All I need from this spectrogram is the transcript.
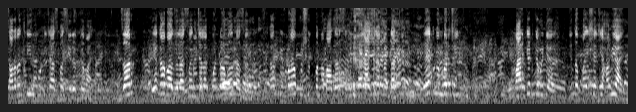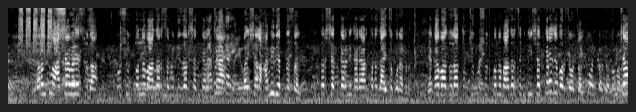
साधारण तीन कोटीच्या आसपास ही रक्कम आहे. जर एका बाजूला संचालक मंडळ म्हणत असेल तर पिंपळा कृषी उत्पन्न बाजार समिती आशिया खंडात एक नंबरची मार्केट कमिटी आहे जिथं पैशाची हमी आहे. परंतु अशा वेळेस सुद्धा कृषी उत्पन्न बाजार समिती जर शेतकऱ्यांच्या पैशाला हमी देत नसेल तर शेतकऱ्यांनी खऱ्या अर्थानं जायचं कुणाकडं? एका बाजूला तुमची कृषी उत्पन्न बाजार समिती शेतकऱ्याच्या भरोश्यावर चालते. तुमच्या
